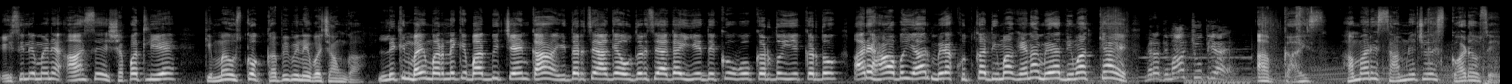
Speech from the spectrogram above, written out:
इसीलिए मैंने आज से शपथ ली है कि मैं उसको कभी भी नहीं बचाऊँगा। लेकिन भाई मरने के बाद भी चैन कहाँ? इधर से आ गया उधर से आ गया ये देखो वो कर दो ये कर दो। अरे हाँ भाई यार मेरा खुद का दिमाग है ना मेरा दिमाग क्या है? मेरा दिमाग चूतिया है। अब गाइस हमारे सामने जो है स्क्वाड हाउस है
